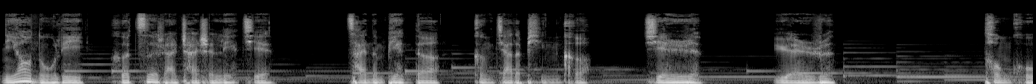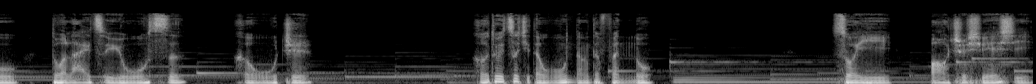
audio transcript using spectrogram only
你要努力和自然产生链接，才能变得更加的平和、坚韧、圆润。痛苦多来自于无私和无知，和对自己的无能的愤怒。所以，保持学习。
